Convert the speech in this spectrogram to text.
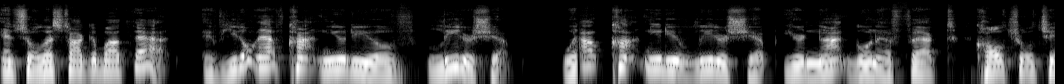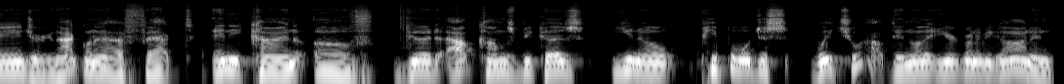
And so let's talk about that. If you don't have continuity of leadership, without continuity of leadership, you're not going to affect cultural change or you're not going to affect any kind of good outcomes because, you know, people will just wait you out. They know that you're going to be gone in,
